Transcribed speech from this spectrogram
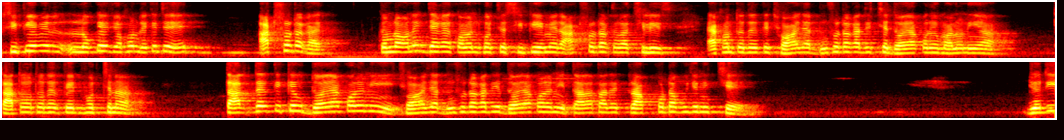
সিপিএম এর লোকে যখন রেখেছে আটশো টাকায়। তোমরা অনেক জায়গায় কমেন্ট করছ সিপিএম এর আটশো টাকা তোরা ছিলিস, এখন তোদেরকে ছ হাজার দুশো টাকা দিচ্ছে, দয়া করে মাননীয়া। তাতেও তোদের পেট ভরছে না। তাদেরকে কেউ দয়া করেনি, ছ হাজার দুশো টাকা দিয়ে দয়া করেনি, তারা তাদের প্রাপ্যটা বুঝে নিচ্ছে। যদি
